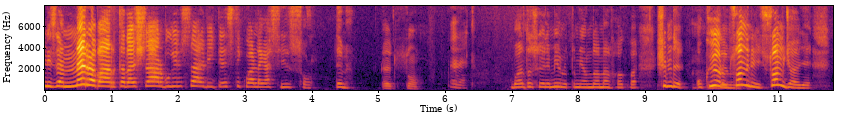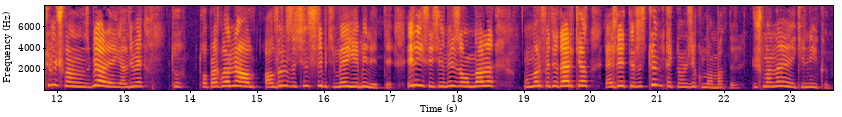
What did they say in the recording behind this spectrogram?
Hepinize merhaba arkadaşlar. Bugün sizlerle birlikte Stickbar'la gelsin son. Değil mi? Evet son. Evet. Bu arada söylemeyi unuttum. Yanımda hemen fark var. Şimdi okuyorum. Son direniş, son mücadele. Tüm düşmanlarınız bir araya geldi ve to- topraklarını al- aldığınız için sizi bitirmeye yemin etti. En iyi seçeneğiniz onları onları fethederken elde ettiğiniz tüm teknolojiyi kullanmaktır. Düşmanların heykelini yıkın.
